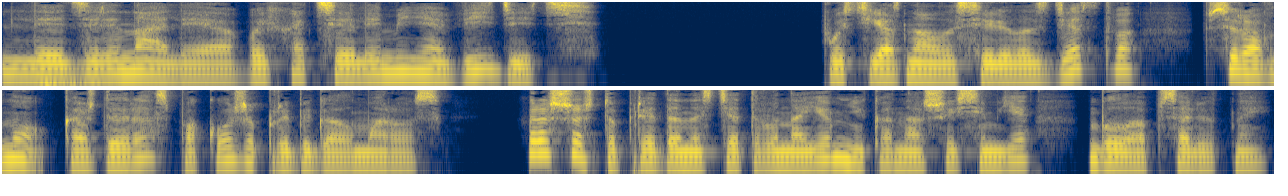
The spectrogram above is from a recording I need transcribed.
«Леди Риналия, вы хотели меня видеть?» Пусть я знала Сирила с детства, все равно каждый раз по коже пробегал мороз. Хорошо, что преданность этого наемника нашей семье была абсолютной.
